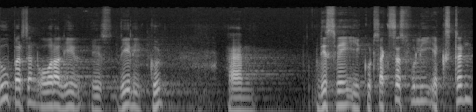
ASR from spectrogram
2 percent overall yield is really good and this way he could successfully extend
